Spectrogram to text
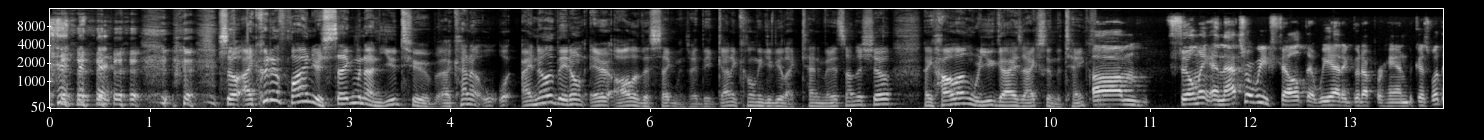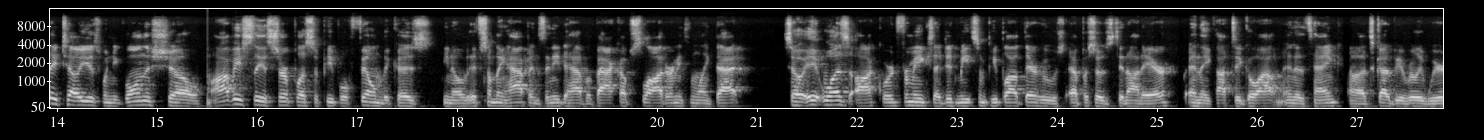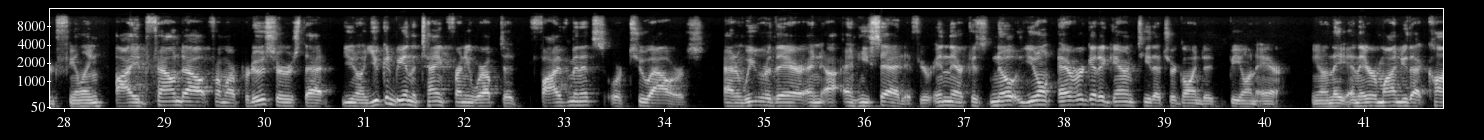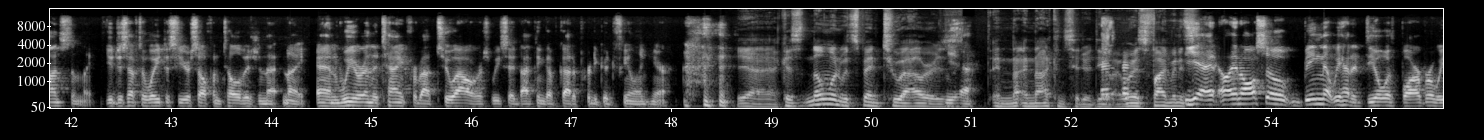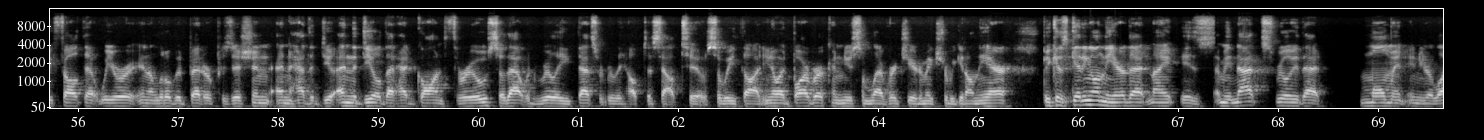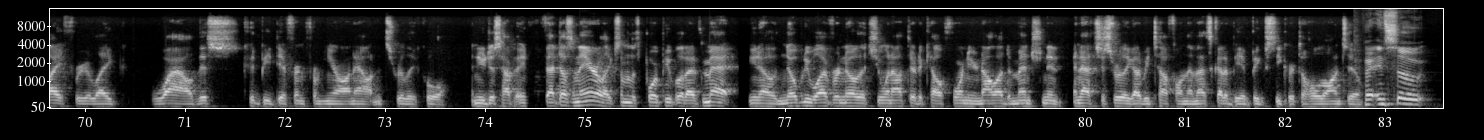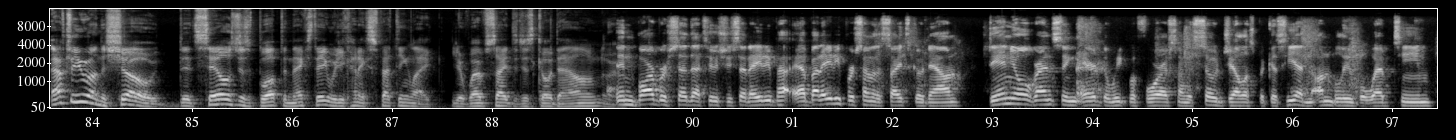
So i couldn't find your segment on youtube. Uh, kind of i know they don't air all of the segments right? They kind of only give you like 10 minutes on the show. Like how long were you guys actually in the tank for? um filming and that's where we felt that we had a good upper hand because what they tell you is when you go on the show obviously a surplus of people film because you know if something happens they need to have a backup slot or anything like that. So it was awkward for me because i did meet some people out there whose episodes did not air and they got to go out into the tank. Uh, it's got to be a really weird feeling. I had found out from our producers that you know you can be in the tank for anywhere up to five minutes or two hours. And we were there and uh, and he said if you're in there because no you don't ever get a guarantee that you're going to be on air you know, and they and they remind you that constantly. You just have to wait to see yourself on television that night. And we were in the tank for about two hours. We said, I think I've got a pretty good feeling here. yeah, because no one would spend two hours yeah. and, not, and not consider the deal. Whereas five minutes. Yeah, and also being that we had a deal with Barbara, we felt that we were in a little bit better position and had the deal and the deal that had gone through. So that would really that's what really helped us out too. So we thought, you know what, Barbara can use some leverage here to make sure we get on the air because getting on the air that night is, I mean, that's really that moment in your life where you're like, wow, this could be different from here on out, and it's really cool. And you just have that doesn't air, like some of those poor people that I've met, you know, nobody will ever know that you went out there to California. You're not allowed to mention it, and that's just really got to be tough on them. That's got to be a big secret to hold on to. Right, and so after you were on the show, did sales just blow up the next day? Were you kind of expecting like your website to just go down? Or? And Barbara said that too. She said 80, about eighty percent of the sites go down. Daniel Rensing aired the week before us, and I was so jealous because he had an unbelievable web team.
